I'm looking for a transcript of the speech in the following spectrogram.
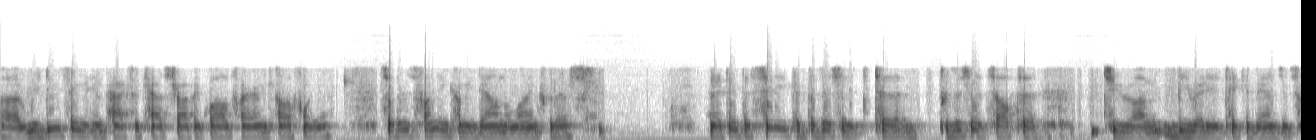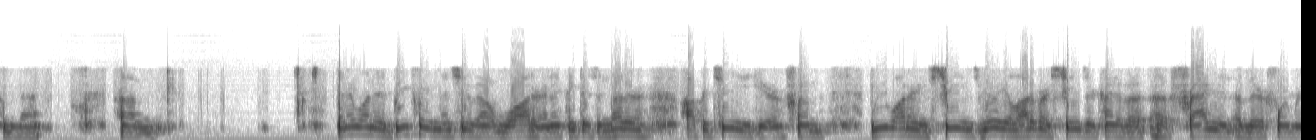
uh, reducing the impacts of catastrophic wildfire in California. So there's funding coming down the line for this. And I think the city could position it to position itself to to um, be ready to take advantage of some of that. Um, I want to briefly mention about water, and I think there's another opportunity here from rewatering streams. Really, a lot of our streams are kind of a, a fragment of their former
